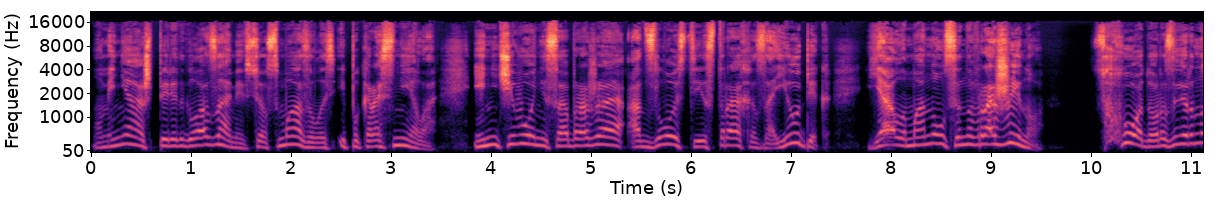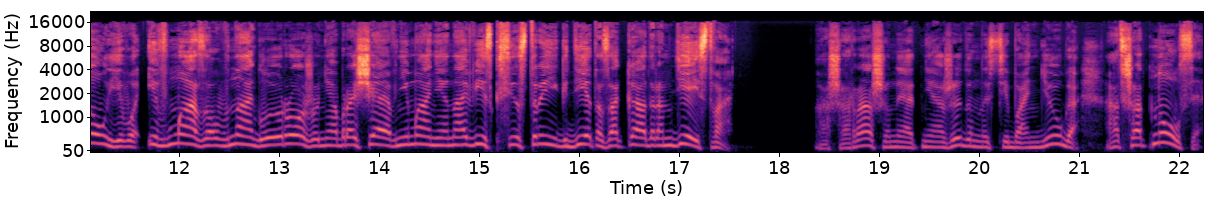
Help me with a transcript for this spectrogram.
У меня аж перед глазами все смазалось и покраснело, и ничего не соображая от злости и страха за юпик, я ломанулся на вражину. Сходу развернул его и вмазал в наглую рожу, не обращая внимания на виск сестры где-то за кадром действа. Ошарашенный от неожиданности бандюга отшатнулся,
